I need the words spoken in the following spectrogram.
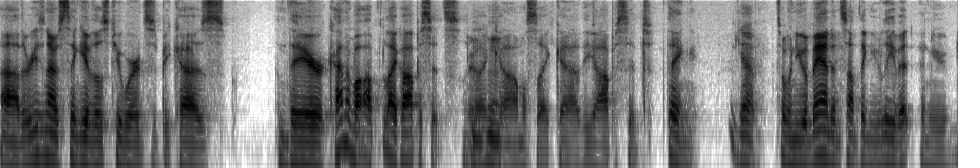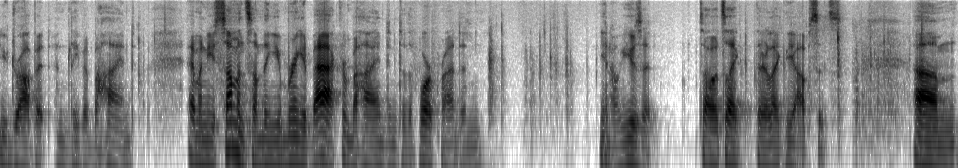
Uh, the reason I was thinking of those two words is because they're kind of op- like opposites. They're like almost like uh, the opposite thing. Yeah. So when you abandon something, you leave it and you, you drop it and leave it behind. And when you summon something, you bring it back from behind into the forefront and you know use it. So it's like they're like the opposites. Um,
